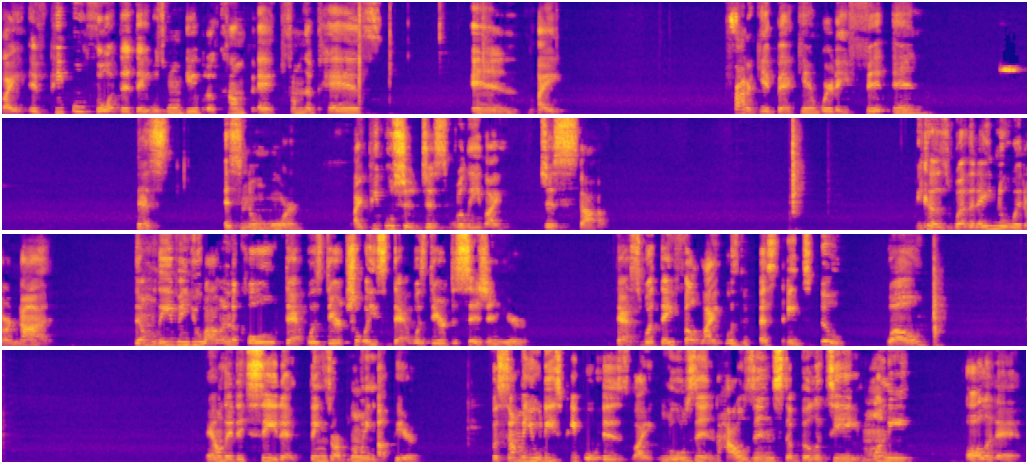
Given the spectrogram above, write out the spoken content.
Like if people thought that they was going to be able to come back from the past and like try to get back in where they fit in, that's it's no more. Like people should just really like just stop. Because whether they knew it or not, them leaving you out in the cold, that was their choice. That was their decision here. That's what they felt like was the best thing to do. Well, now that they see that things are blowing up here. For some of you, these people is like losing housing, stability, money, all of that.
